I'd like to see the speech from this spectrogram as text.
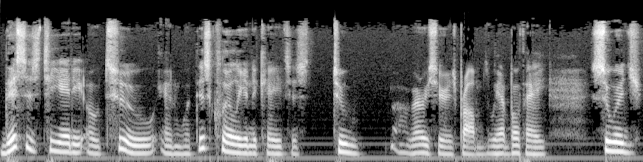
This is T8002, and what this clearly indicates is two uh, very serious problems. We have both a sewage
